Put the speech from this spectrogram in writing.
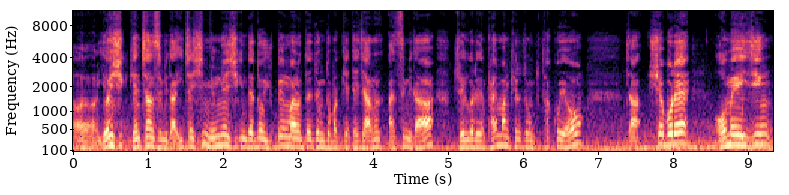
어, 연식 괜찮습니다. 2016년식인데도 600만원대 정도밖에 되지 않, 않습니다. 주행거리는 8만 킬로 정도 탔고요. 자 쉐보레 어메이징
